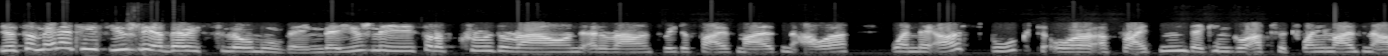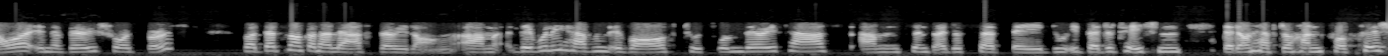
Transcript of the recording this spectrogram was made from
Yeah, so manatees usually are very slow moving. They usually sort of cruise around at around three to five miles an hour. When they are spooked or frightened, they can go up to 20 miles an hour in a very short burst but that's not going to last very long. Um, they really haven't evolved to swim very fast. Um, since I just said they do eat vegetation, they don't have to hunt for fish.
